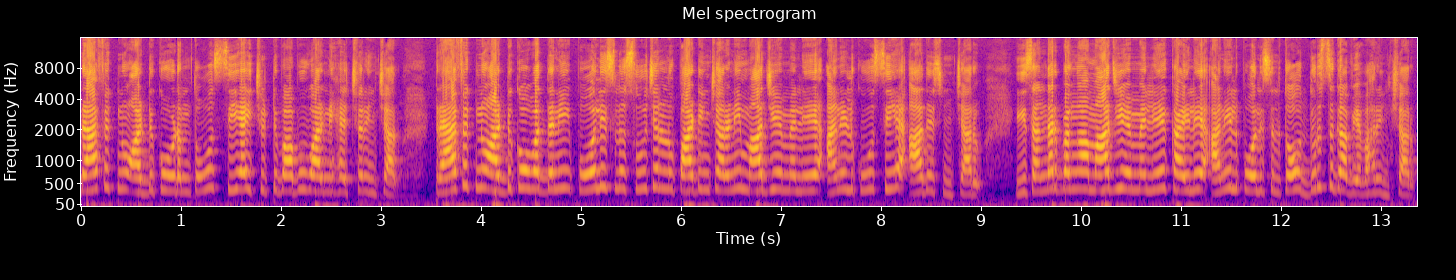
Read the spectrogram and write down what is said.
ట్రాఫిక్ను అడ్డుకోవడంతో సిఐ చిట్టుబాబు వారిని హెచ్చరించారు. ట్రాఫిక్ను అడ్డుకోవద్దని పోలీసుల సూచనలు పాటించాలని మాజీ ఎమ్మెల్యే అనిల్కు సిఐ ఆదేశించారు. ఈ సందర్భంగా మాజీ ఎమ్మెల్యే కైలే అనిల్ పోలీసులతో దురుసుగా వ్యవహరించారు.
